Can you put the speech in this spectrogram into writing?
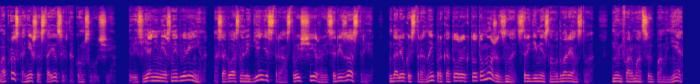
Вопрос, конечно, остается и в таком случае. Ведь я не местный дворянин, а, согласно легенде, странствующий рыцарь из Астрии, далекой страны, про которую кто-то может знать среди местного дворянства, но информацию по мне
